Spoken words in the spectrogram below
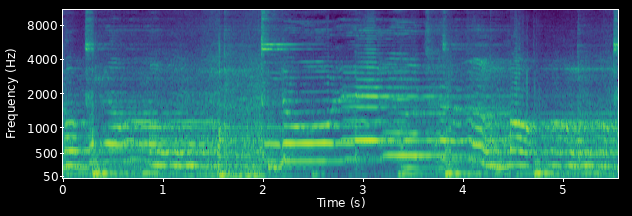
ก็คร้อง ดูแล้วช่างมองช่าง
